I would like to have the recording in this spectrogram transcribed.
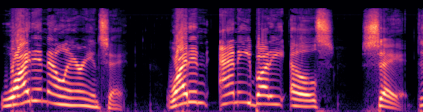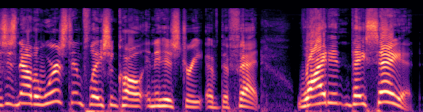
Why didn't El-Erian say it? Why didn't anybody else say it? This is now the worst inflation call in the history of the Fed. Why didn't they say it?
